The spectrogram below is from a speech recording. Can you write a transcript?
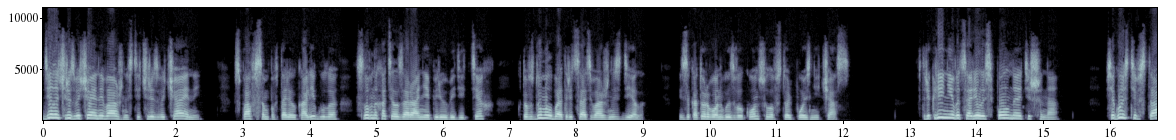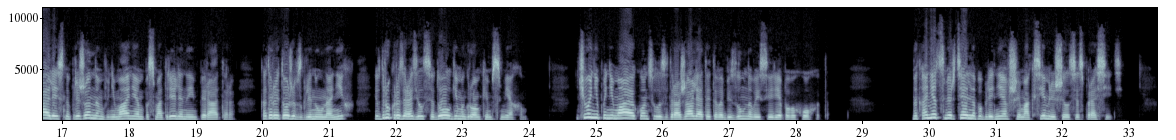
«Дело чрезвычайной важности, чрезвычайной», — с пафосом повторил Калигула, словно хотел заранее переубедить тех, кто вздумал бы отрицать важность дела, из-за которого он вызвал консула в столь поздний час. В треклинии воцарилась полная тишина. Все гости встали и с напряженным вниманием посмотрели на императора, который тоже взглянул на них и вдруг разразился долгим и громким смехом. Ничего не понимая, консулы задрожали от этого безумного и свирепого хохота. Наконец, смертельно побледневший Максим решился спросить.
